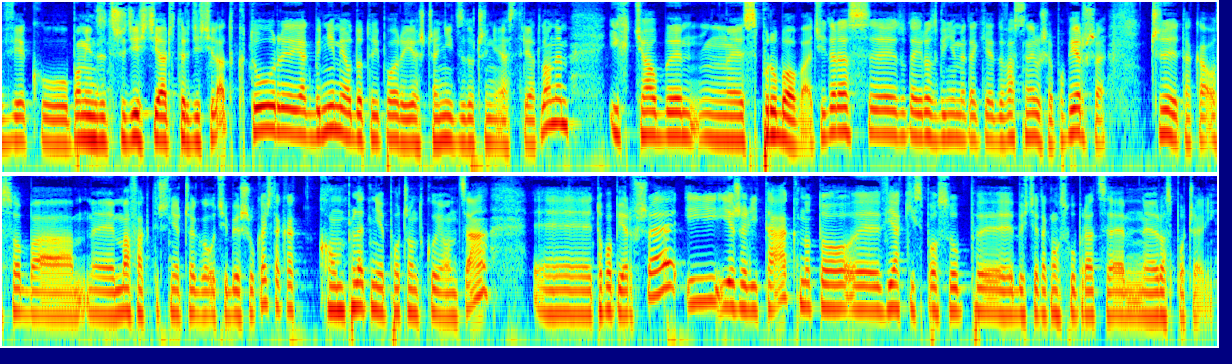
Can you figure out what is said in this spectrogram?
w wieku pomiędzy 30 a 40 lat, który jakby nie miał do tej pory jeszcze nic do czynienia z triatlonem i chciałby mm, spróbować. I teraz yy, tutaj rozwiniemy takie dwa scenariusze. Po pierwsze, czy taka osoba ma faktycznie czego u ciebie szukać, taka kompletnie początkująca, e, to po pierwsze i jeżeli tak, no to e, w jaki sposób byście taką współpracę rozpoczęli?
